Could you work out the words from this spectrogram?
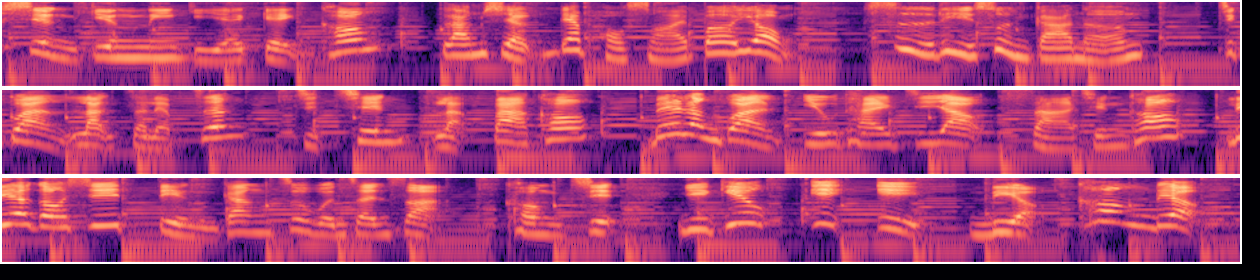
性更年期的健康。男性尿护伞的保养，斯利顺佳能。一罐六十粒装，一千六百块；买两罐，犹太制药三千块。你个公司定岗主文专线：控制二九一一六零六。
